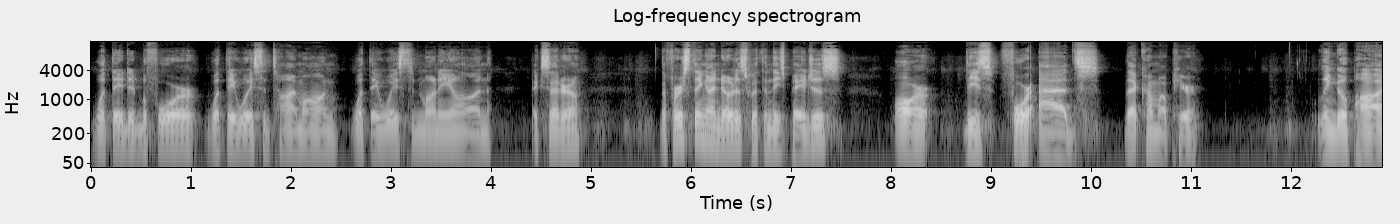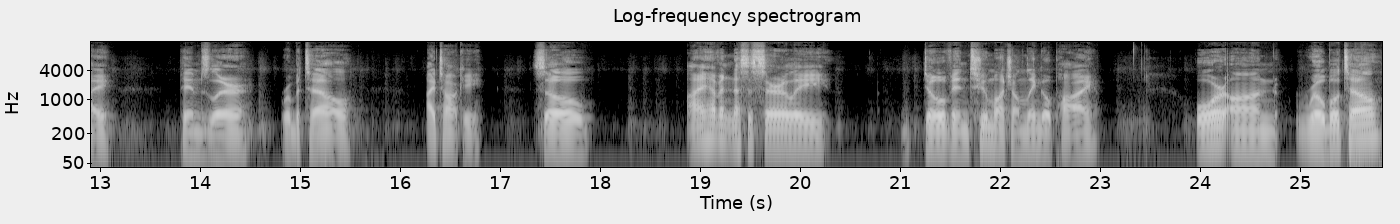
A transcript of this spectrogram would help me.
what they did before, what they wasted time on, what they wasted money on, etc. The first thing I notice within these pages are these four ads that come up here. Lingo LingoPie, Pimsleur, Robotel, italki. So I haven't necessarily dove in too much on Lingo LingoPie or on Robotel,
